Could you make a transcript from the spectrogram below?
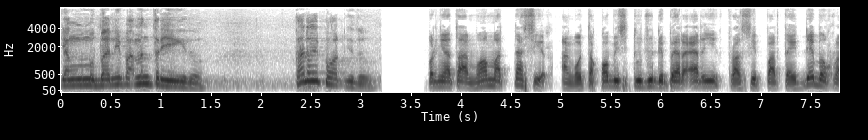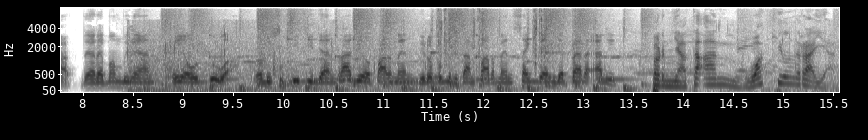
yang membebani Pak Menteri gitu. Kan repot gitu. Pernyataan Muhammad Nasir, anggota Komisi 7 DPR RI, fraksi Partai Demokrat, daerah pemilihan Riau II, produksi TV dan radio parlemen, Biro Pemerintahan Parlemen, Sekjen DPR RI. Pernyataan Wakil Rakyat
